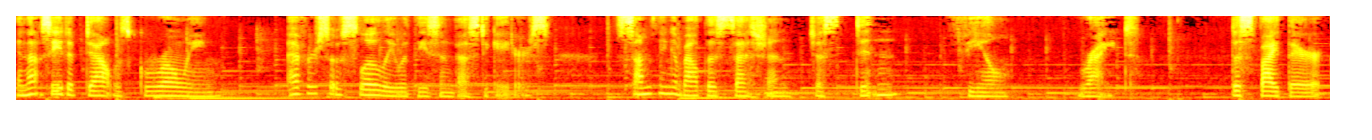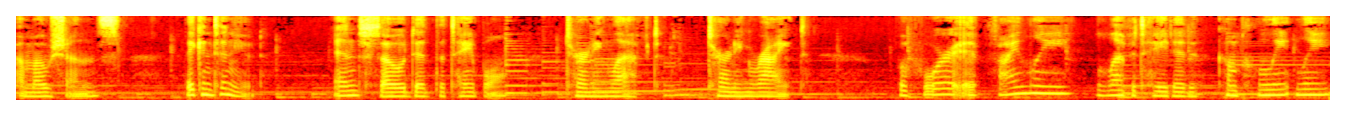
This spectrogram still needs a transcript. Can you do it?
And that seed of doubt was growing ever so slowly with these investigators. Something about this session just didn't feel right. Despite their emotions, they continued and so did the table, turning left, turning right, before it finally levitated completely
